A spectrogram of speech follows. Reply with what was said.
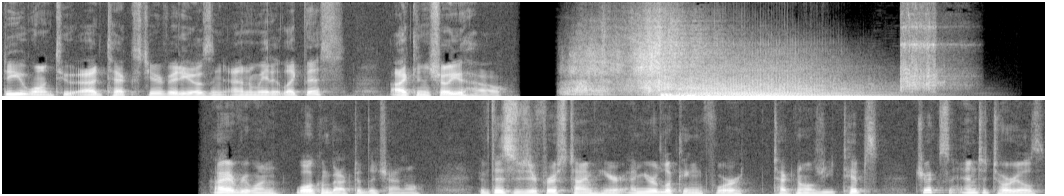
Do you want to add text to your videos and animate it like this? I can show you how. Hi everyone, welcome back to the channel. If this is your first time here and you're looking for technology tips, tricks, and tutorials,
